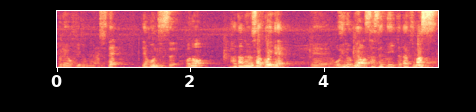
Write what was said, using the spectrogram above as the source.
プレーお披露目をしてで本日この肌のよさこいで、えー、お披露目をさせていただきます。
